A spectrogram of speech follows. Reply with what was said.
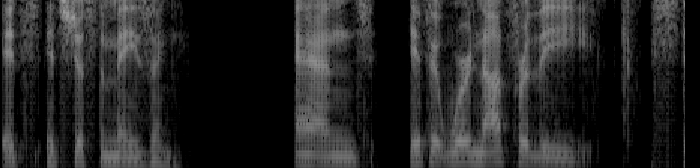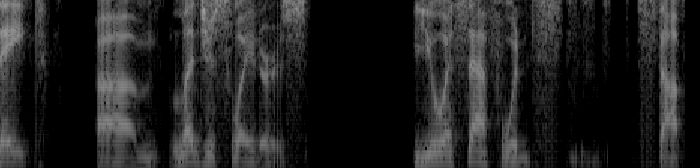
It's it's just amazing. And if it were not for the state um, legislators, USF would s- stop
